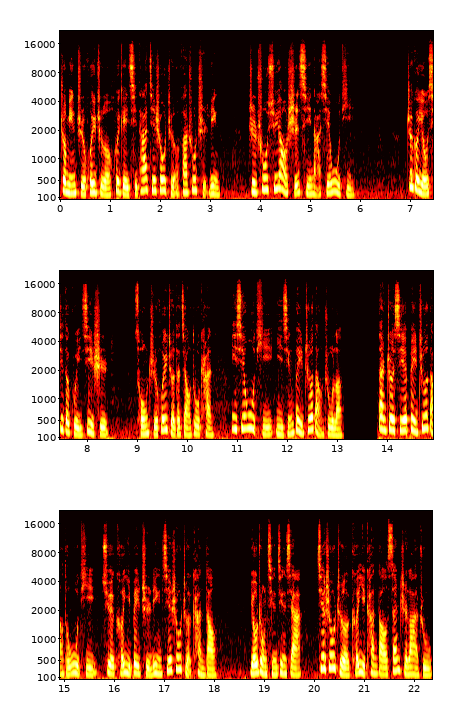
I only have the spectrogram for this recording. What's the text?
这名指挥者会给其他接收者发出指令，指出需要拾起哪些物体。这个游戏的轨迹是：从指挥者的角度看。一些物体已经被遮挡住了，但这些被遮挡的物体却可以被指令接收者看到。有种情境下，接收者可以看到三支蜡烛，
